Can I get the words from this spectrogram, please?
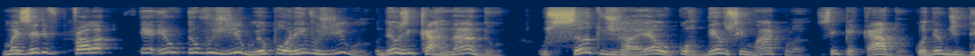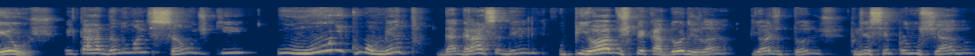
mas ele fala: eu, eu vos digo, eu porém vos digo, o Deus encarnado, o Santo de Israel, o Cordeiro sem mácula, sem pecado, Cordeiro de Deus, ele estava dando uma lição de que em um único momento da graça dele, o pior dos pecadores lá, pior de todos, podia ser pronunciado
